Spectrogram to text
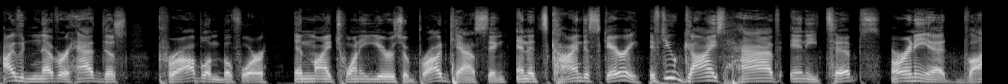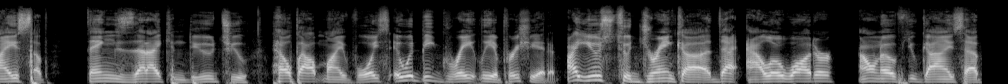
I've never had this problem before in my 20 years of broadcasting, and it's kind of scary. If you guys have any tips or any advice of things that I can do to help out my voice, it would be greatly appreciated. I used to drink uh, that aloe water. I don't know if you guys have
